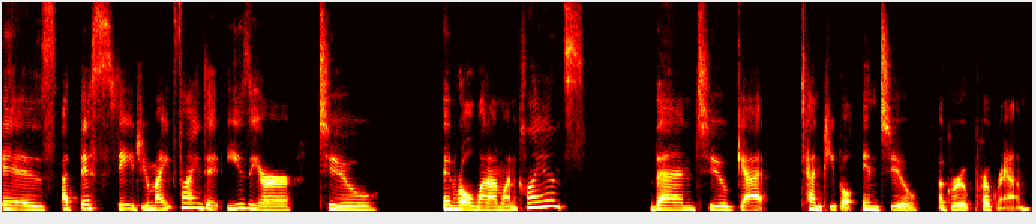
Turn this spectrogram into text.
is at this stage, you might find it easier to enroll one on one clients than to get 10 people into a group program.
